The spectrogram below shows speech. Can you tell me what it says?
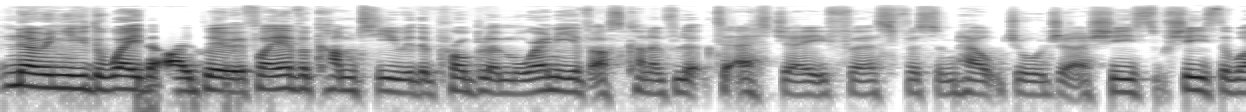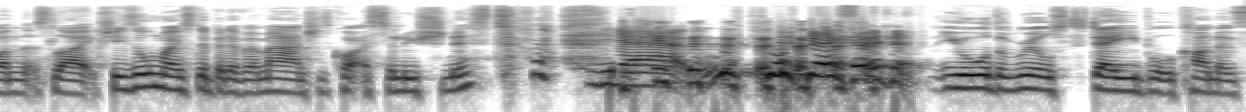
knowing you the way that I do, if I ever come to you with a problem, or any of us kind of look to SJ first for some help, Georgia, she's she's the one that's like she's almost a bit of a man. She's quite a solutionist. Yeah, you're the real stable kind of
